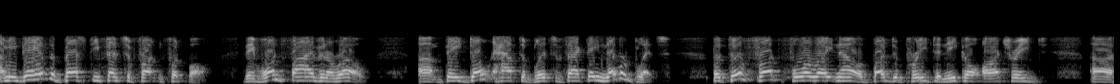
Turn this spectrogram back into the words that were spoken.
I mean, they have the best defensive front in football. They've won five in a row. Um, they don't have to blitz. In fact, they never blitz. But their front four right now of Bud Dupree, Denico Autry, uh,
